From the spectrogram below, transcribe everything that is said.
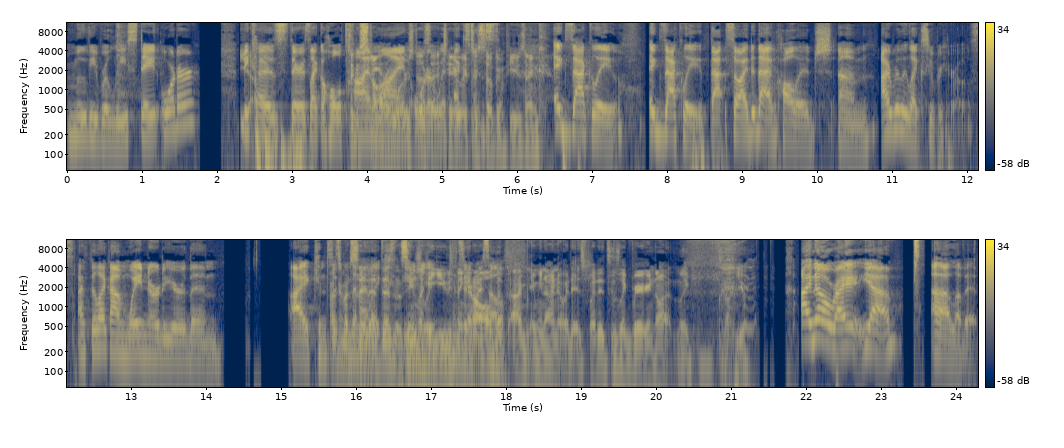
movie release date order. Yeah. Because there's like a whole It's like timeline order with too. X Men. It's just so confusing. Exactly. Exactly. That so I did that in college. Um I really like superheroes. I feel like I'm way nerdier than I consider I was about to than say I, that like, doesn't seem like a you thing at all, myself. but I, I mean, I know it is, but it's just like very not like not you. I know, right? Yeah. Uh, I love it.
